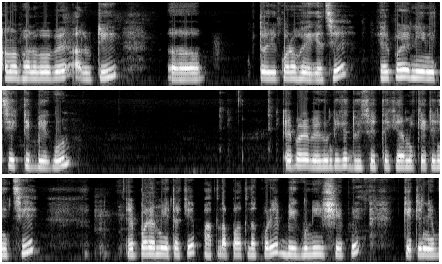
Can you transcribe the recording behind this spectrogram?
আমার ভালোভাবে আলুটি তৈরি করা হয়ে গেছে। এরপরে নিয়ে নিচ্ছি একটি বেগুন। এরপরে বেগুনটিকে দুই সাইড থেকে আমি কেটে নিচ্ছি। এরপরে আমি এটাকে পাতলা পাতলা করে বেগুনির শেপে কেটে নেব।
